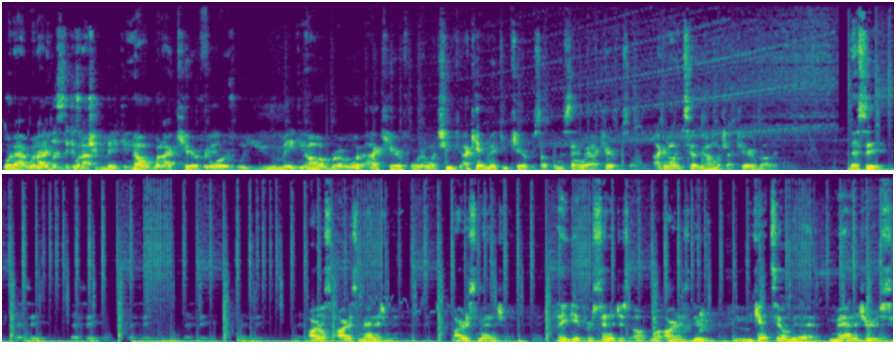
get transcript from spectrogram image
What I what Realistic I is what I, you make it. No, what I care Real for. is what you make it. No, bro. What I care for and what you I can't make you care for something the same way I care for something. I can only tell you how much I care about it. That's it. That's it. That's it. That's it. That's it. That's it. That's it. Artist, artist management. Artist management. They get percentages of what artists do. You can't tell me that managers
